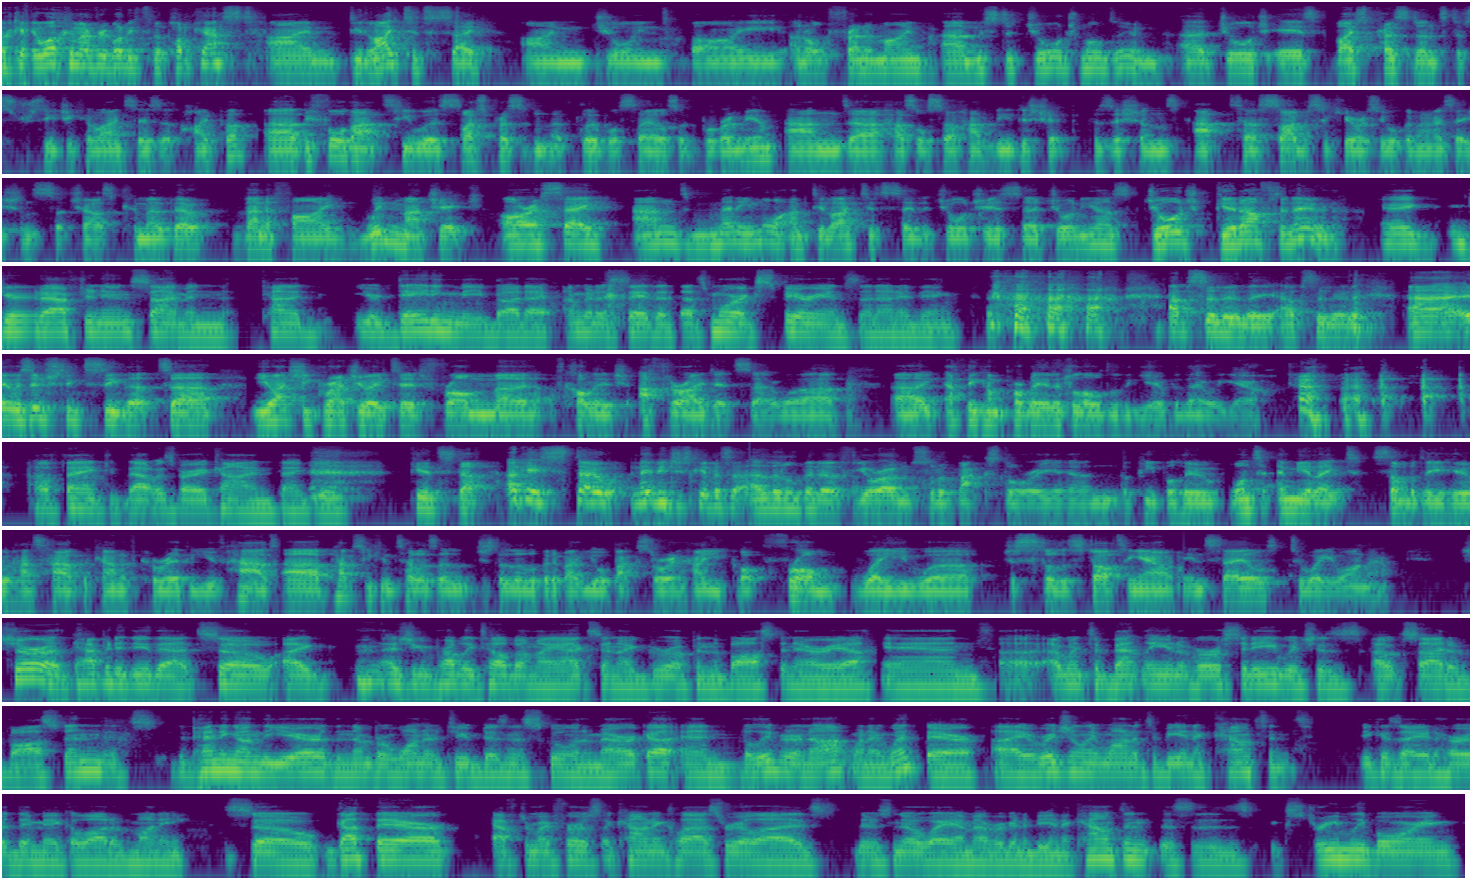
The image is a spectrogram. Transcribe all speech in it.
Okay, welcome everybody to the podcast. I'm delighted to say I'm joined by an old friend of mine, uh, Mr. George Muldoon. Uh, George is Vice President of Strategic Alliances at HYPR. Uh, before that, he was Vice President of Global Sales at Bromium and uh, has also had leadership positions at uh, cybersecurity organizations such as Comodo, Venafi, WinMagic, RSA, and many more. I'm delighted to say that George is uh, joining us. George, good afternoon. Hey, good afternoon, Simon. Kind of, you're dating me, but I, am going to say that that's more experience than anything. absolutely, absolutely. Uh, it was interesting to see that uh, you actually graduated from uh, college after I did. So uh, uh, I think I'm probably a little older than you, but there we go. well, thank you. That was very kind. Thank you. Good stuff. Okay, so maybe just give us a little bit of your own sort of backstory and the people who want to emulate somebody who has had the kind of career that you've had. Uh, perhaps you can tell us a, just a little bit about your backstory and how you got from where you were just sort of starting out in sales to where you are now. Sure, happy to do that. So, I, as you can probably tell by my accent, I grew up in the Boston area, and uh, I went to Bentley University, which is outside of Boston. It's depending on the year, the number one or two business school in America. And believe it or not, when I went there, I originally wanted to be an accountant because I had heard they make a lot of money. So, got there, after my first accounting class realized there's no way i'm ever going to be an accountant this is extremely boring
